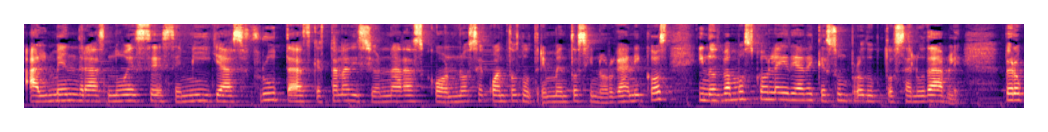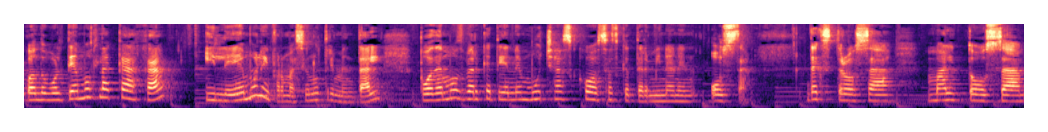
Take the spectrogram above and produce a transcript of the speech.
almendras, nueces, semillas, frutas que están adicionadas con no sé cuántos nutrimentos inorgánicos y nos vamos con la idea de que es un producto saludable. Pero cuando volteamos la caja y leemos la información nutrimental, podemos ver que tiene muchas cosas que terminan en osa dextrosa, maltosa,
